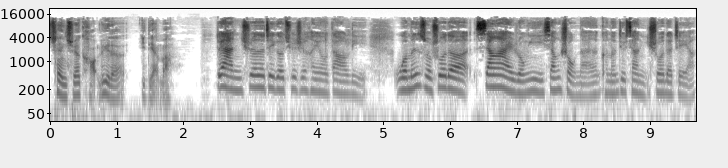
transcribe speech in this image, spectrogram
欠缺考虑的一点吧。对啊，你说的这个确实很有道理。我们所说的相爱容易相守难，可能就像你说的这样，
